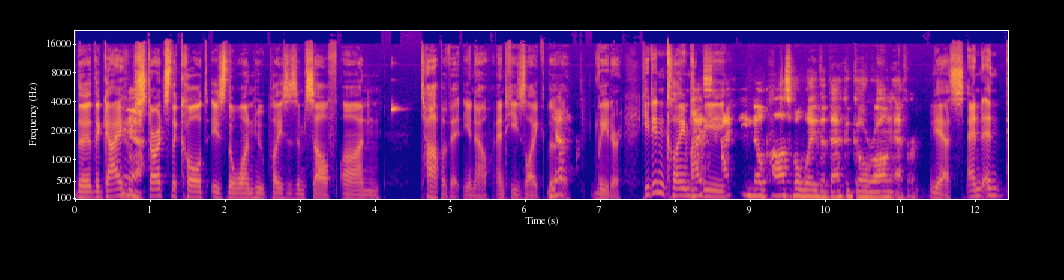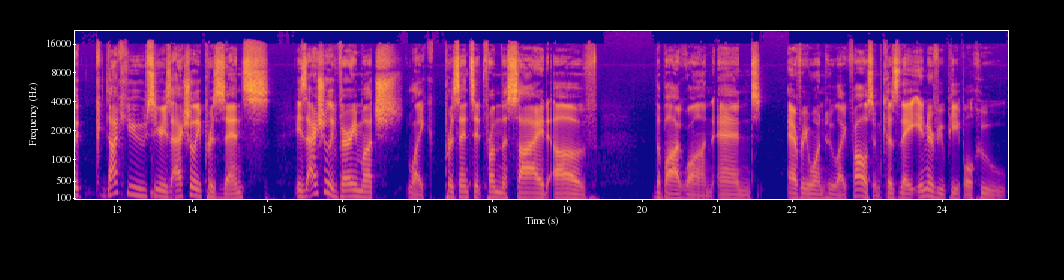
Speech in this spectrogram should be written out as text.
The the guy who Yeah. starts the cult is the one who places himself on top of it, you know, and he's like the Yeah. Leader. He didn't claim to I, be I see no possible way that that could go wrong ever. Yes, and and the docu series actually presents is actually very much like presents it from the side of the Bhagwan and everyone who like follows him because they interview people who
